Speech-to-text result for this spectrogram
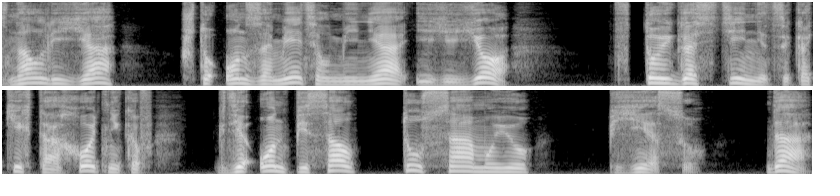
Знал ли я, что он заметил меня и ее в той гостинице каких-то охотников, где он писал ту самую пьесу? Да,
